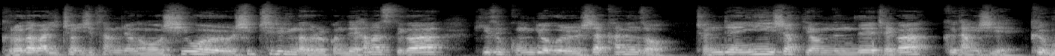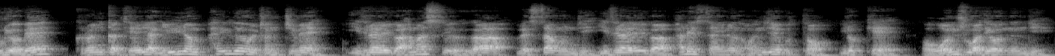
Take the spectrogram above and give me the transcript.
그러다가 2023년 10월 17일인가 그럴 건데 하마스가 기습 공격을 시작하면서 전쟁이 시작되었는데 제가 그 당시에 그 무렵에 그러니까 대략 1년 8개월 전쯤에 이스라엘과 하마스가 왜 싸우는지 이스라엘과 팔레스타인은 언제부터 이렇게 어, 원수가 되었는지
